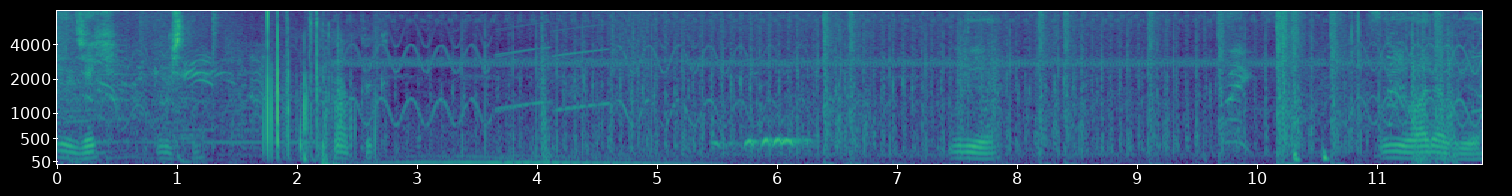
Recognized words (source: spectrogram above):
Gelecek. Demiştim. Çıkarttık. Vuruyor. Vuruyor hala vuruyor.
